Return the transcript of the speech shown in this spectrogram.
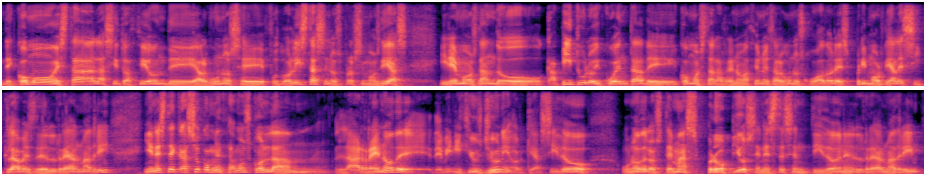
De cómo está la situación de algunos eh, futbolistas. En los próximos días iremos dando capítulo y cuenta de cómo están las renovaciones de algunos jugadores primordiales y claves del Real Madrid. Y en este caso comenzamos con la, la reno de, de Vinicius Jr., que ha sido uno de los temas propios en este sentido en el Real Madrid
